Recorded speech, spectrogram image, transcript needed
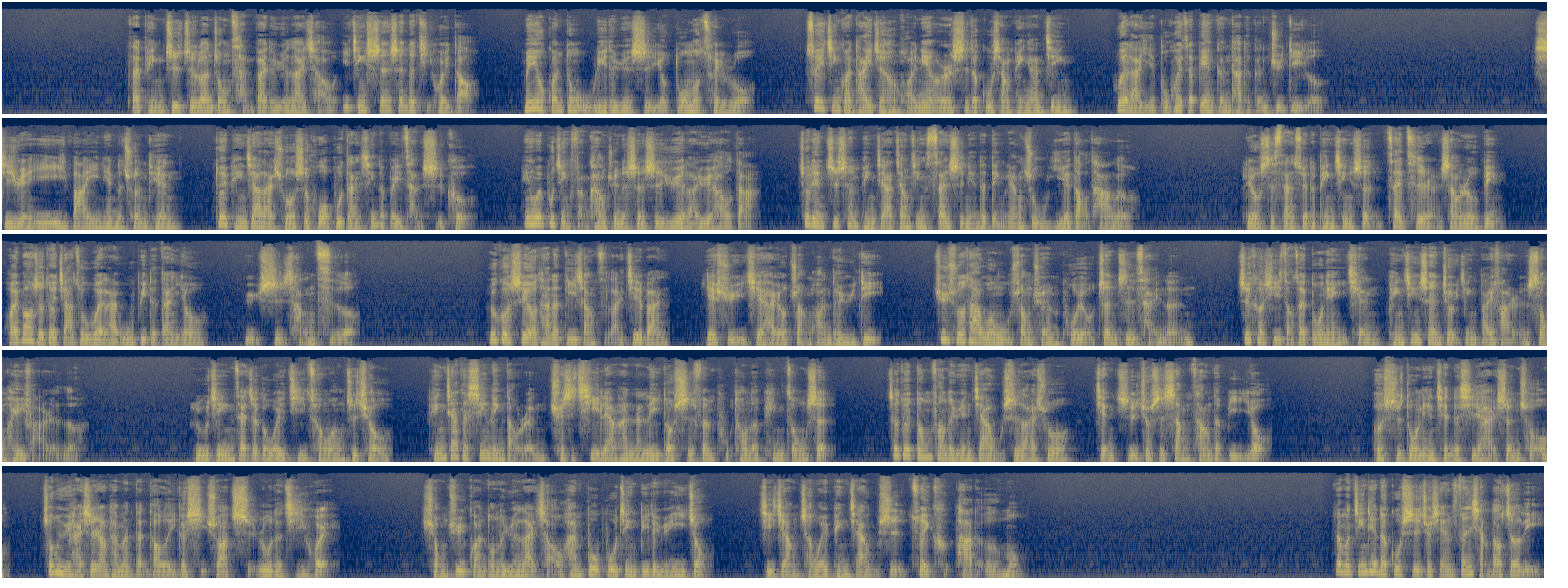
在平治之乱中惨败的源赖朝，已经深深的体会到没有关东武力的源氏有多么脆弱。所以，尽管他一直很怀念儿时的故乡平安京，未来也不会再变更他的根据地了。西元一一八一年的春天，对平家来说是祸不单行的悲惨时刻，因为不仅反抗军的声势越来越浩大，就连支撑平家将近三十年的顶梁柱也倒塌了。六十三岁的平清盛再次染上热病，怀抱着对家族未来无比的担忧，与世长辞了。如果是由他的嫡长子来接班，也许一切还有转圜的余地。据说他文武双全，颇有政治才能。只可惜，早在多年以前，平清盛就已经白发人送黑发人了。如今，在这个危急存亡之秋，平家的新领导人却是气量和能力都十分普通的平宗盛。这对东方的源家武士来说，简直就是上苍的庇佑。二十多年前的血海深仇，终于还是让他们等到了一个洗刷耻辱的机会。雄踞关东的源赖朝和步步进逼的源义重，即将成为平家武士最可怕的噩梦。那么今天的故事就先分享到这里，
